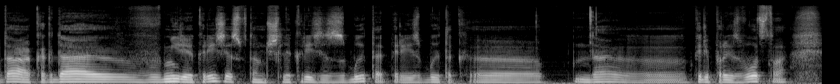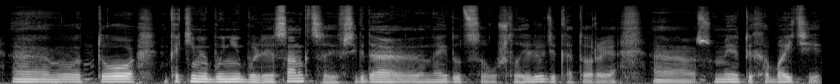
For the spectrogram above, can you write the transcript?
да, когда в мире кризис, в том числе кризис сбыта, переизбыток э, да, перепроизводства, э, вот, то какими бы ни были санкции, всегда найдутся ушлые люди, которые э, сумеют их обойти.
